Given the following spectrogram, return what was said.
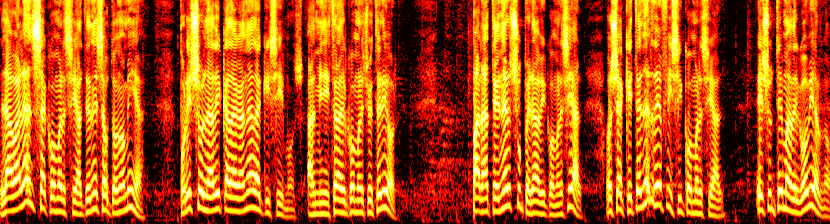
La balanza comercial, tenés autonomía. Por eso en la década ganada que hicimos, administrar el comercio exterior para tener superávit comercial. O sea que tener déficit comercial es un tema del gobierno.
